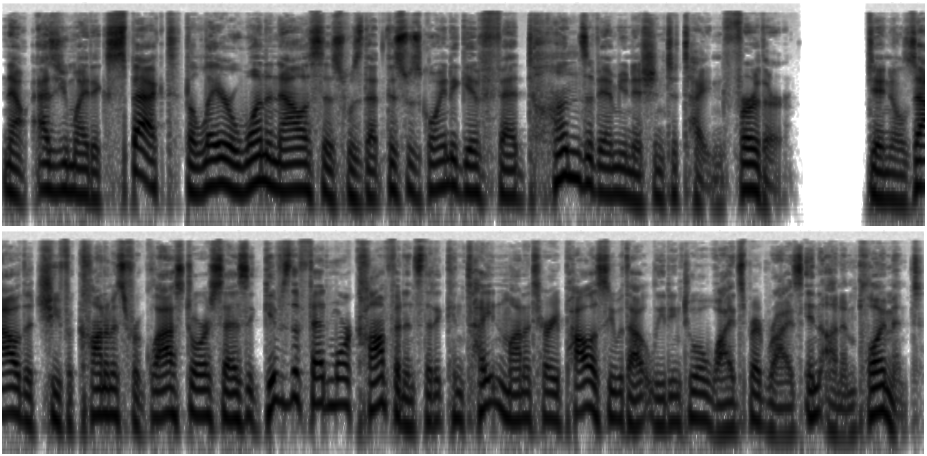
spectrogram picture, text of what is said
Now, as you might expect, the layer one analysis was that this was going to give Fed tons of ammunition to tighten further. Daniel Zhao, the chief economist for Glassdoor, says it gives the Fed more confidence that it can tighten monetary policy without leading to a widespread rise in unemployment.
